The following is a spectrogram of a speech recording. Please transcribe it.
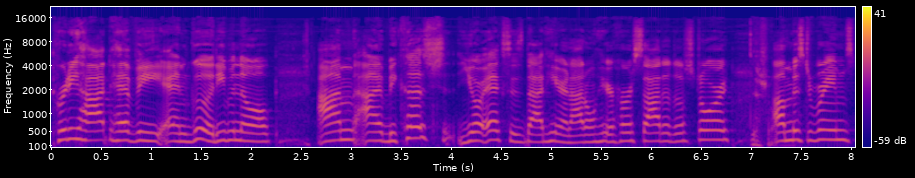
pretty hot, heavy, and good, even though I'm I because your ex is not here and I don't hear her side of the story. Yes, Your uh, Mr. Reams,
